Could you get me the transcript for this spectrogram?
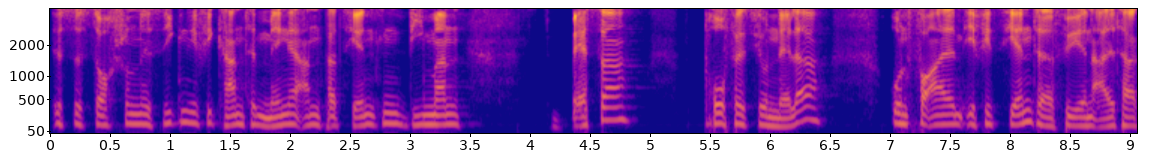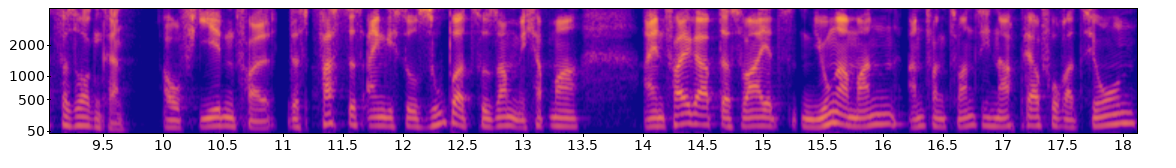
ist es doch schon eine signifikante Menge an Patienten, die man besser, professioneller und vor allem effizienter für ihren Alltag versorgen kann. Auf jeden Fall. Das fasst es eigentlich so super zusammen. Ich habe mal einen Fall gehabt, das war jetzt ein junger Mann, Anfang 20 nach Perforation,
